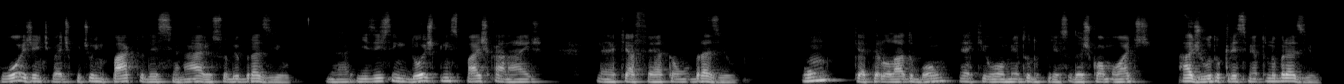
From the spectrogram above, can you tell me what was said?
hoje a gente vai discutir o impacto desse cenário sobre o Brasil. Né, e existem dois principais canais né, que afetam o Brasil. Um, que é pelo lado bom, é que o aumento do preço das commodities ajuda o crescimento no Brasil.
